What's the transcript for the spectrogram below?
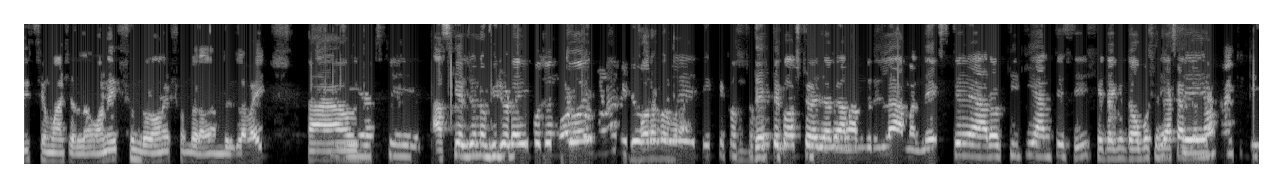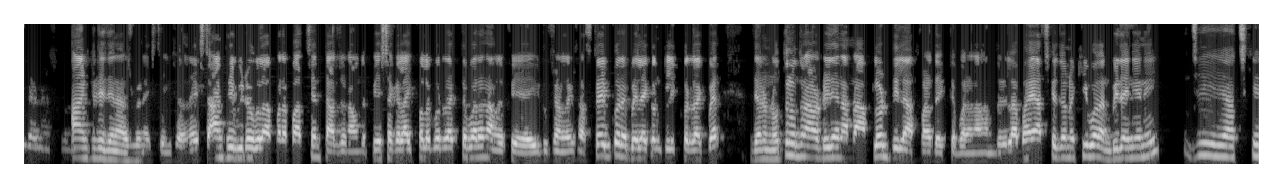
দিচ্ছে মাশাল্লাহ অনেক সুন্দর অনেক সুন্দর আলহামদুলিল্লাহ ভাই। আজকের জন্য ভিডিওটা এই পর্যন্ত দেখতে কষ্ট হয়ে। যাবে আলহামদুলিল্লাহ। আমার নেক্সট ডে আরও কি কি আনতেছি সেটা কিন্তু অবশ্যই দেখার জন্য। আংটি ডিজাইন আসবে। নেক্সট ইনশাআল্লাহ। নেক্সট আংটি ভিডিওগুলো আপনারা পাচ্ছেন তার জন্য আমাদের পেজটাকে লাইক ফলো করে রাখতে পারেন। আমাদের ইউটিউব চ্যানেলকে সাবস্ক্রাইব করে বেল আইকন ক্লিক করে রাখবেন। যেন নতুন নতুন আরও ডিজাইন আমরা আপলোড দিলে আপনারা দেখতে পারেন আলহামদুলিল্লাহ। ভাই আজকের জন্য কি বলেন? বিদায় নিয়ে নিই? জি আজকে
